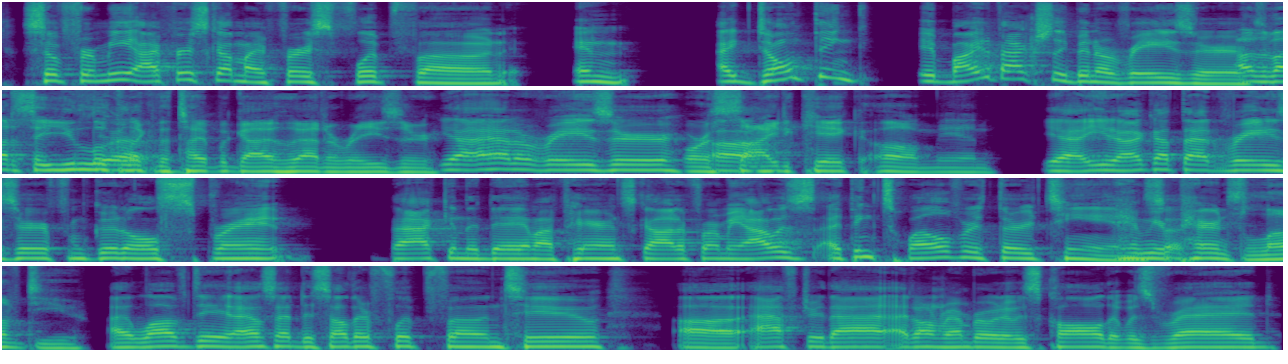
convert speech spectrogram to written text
so for me, I first got my first flip phone, and I don't think it might have actually been a Razr. I was about to say you look Yeah. like the type of guy who had a Razr yeah, I had a Razr or a um, sidekick. Oh man. Yeah, you know, I got that Razr from good old Sprint back in the day. My parents got it for me. I was, I think, twelve or thirteen. Damn, your parents loved you. I loved it. I also had this other flip phone too. Uh, after that, I don't remember what it was called. It was red.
